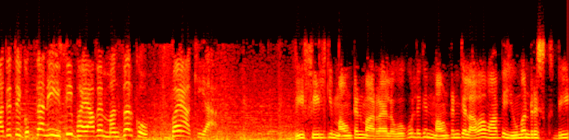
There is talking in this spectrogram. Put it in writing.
आदित्य गुप्ता ने इसी भयावह मंजर को बयां किया। वी फील कि माउंटेन मार रहा है लोगों को लेकिन माउंटेन के अलावा वहाँ पे ह्यूमन रिस्क भी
